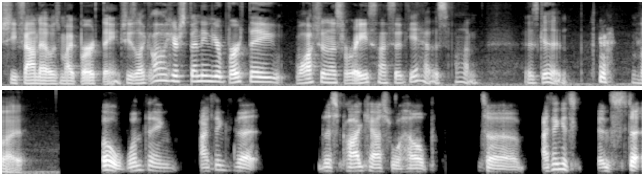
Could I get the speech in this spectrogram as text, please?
she found out it was my birthday and she's like, "Oh, you're spending your birthday watching this race?" And I said, "Yeah, it's fun. It was good." but oh, one thing I think that this podcast will help to I think it's instead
